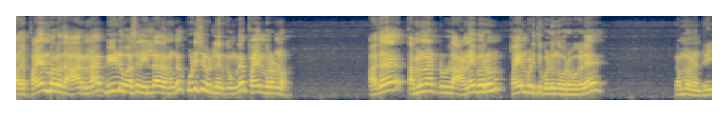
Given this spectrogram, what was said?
அதை பயன்பெறது ஆறுனா வீடு வாசல் இல்லாதவங்க குடிசை வீட்டில் இருக்கவங்க பயன்பெறணும். அதை தமிழ்நாட்டில் உள்ள அனைவரும் பயன்படுத்தி கொள்ளுங்க உறவுகளே. ரொம்ப நன்றி.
